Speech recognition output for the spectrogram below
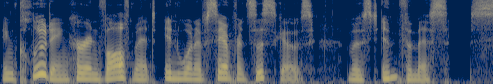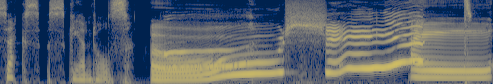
including her involvement in one of San Francisco's most infamous sex scandals. Oh shit! I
